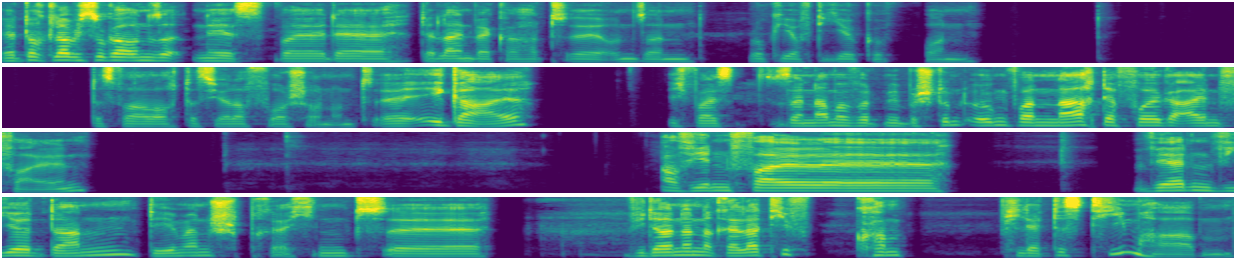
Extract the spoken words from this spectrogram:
Der hat doch, glaube ich, sogar unser. Nee, es war der, der Linebacker hat unseren Rookie of the Year gewonnen. Das war aber auch das Jahr davor schon. Und äh, egal. Ich weiß, sein Name wird mir bestimmt irgendwann nach der Folge einfallen. Auf jeden Fall äh, werden wir dann dementsprechend äh, wieder ein relativ komplettes Team haben.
